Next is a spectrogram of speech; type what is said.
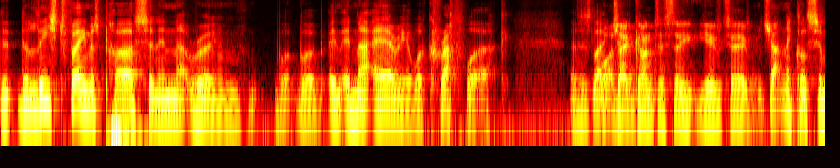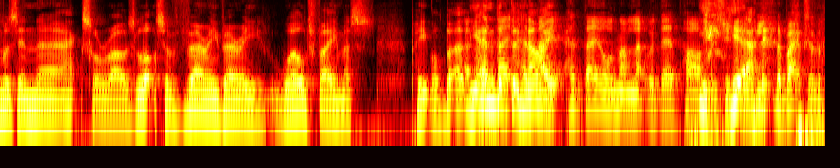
The, the least famous person in that room, were, were in, in that area, were Kraftwerk. It was like What, Jack, they'd gone to see U2. Jack Nicholson was in there, Axl Rose, lots of very, very world famous people. But at the Had end they- of the had night, they, had they all done that with their passes? Yeah. could lick the backs of them.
